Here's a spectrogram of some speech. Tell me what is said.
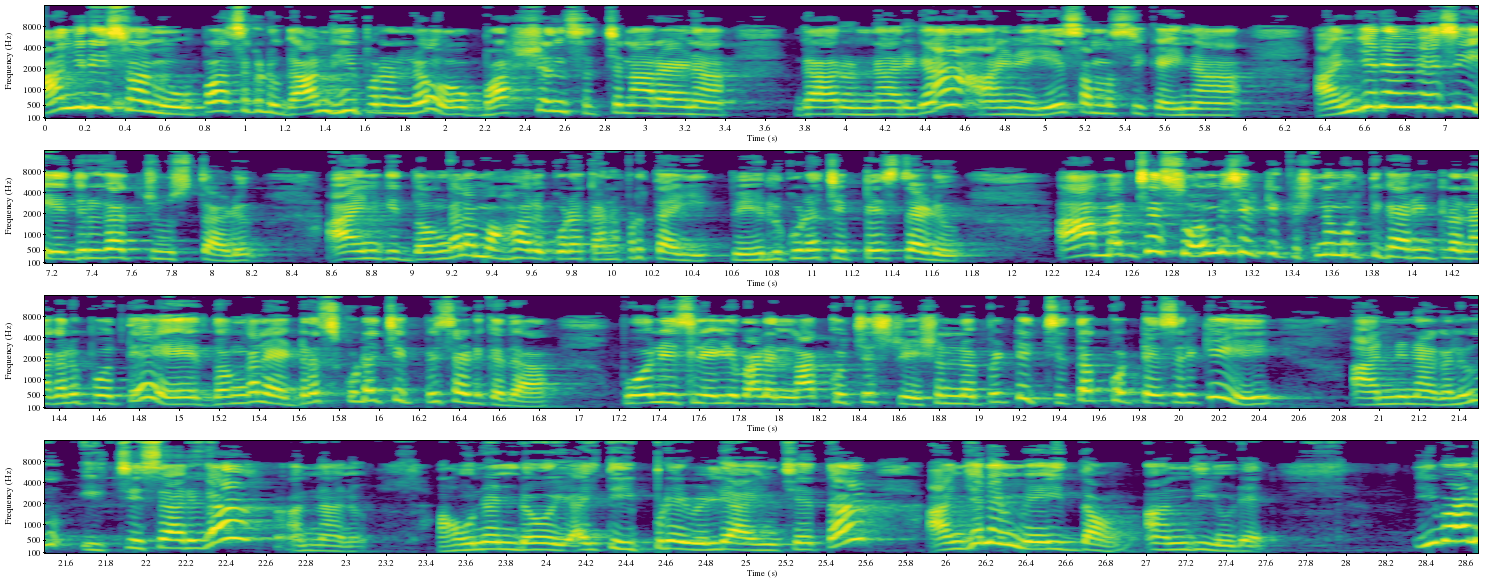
ఆంజనేయ స్వామి ఉపాసకుడు గాంధీపురంలో భాష్యం సత్యనారాయణ గారు ఉన్నారుగా ఆయన ఏ సమస్యకైనా అంజనం వేసి ఎదురుగా చూస్తాడు. ఆయనకి దొంగల మొహాలు కూడా కనపడతాయి. పేర్లు కూడా చెప్పేస్తాడు. ఆ మధ్య సోమిశెట్టి కృష్ణమూర్తి గారింట్లో నగలు పోతే దొంగల అడ్రస్ కూడా చెప్పేశాడు కదా. పోలీసులు వెళ్ళి వాళ్ళని లాక్కొచ్చే స్టేషన్లో పెట్టి చితక్ కొట్టేసరికి అన్ని నగలు ఇచ్చేశారుగా అన్నాను. అవునండో అయితే ఇప్పుడే వెళ్ళి ఆయన చేత అంజనం వేయిద్దాం అందియుడే ఇవాళ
